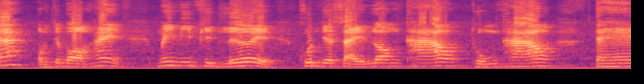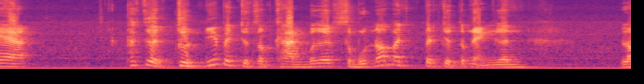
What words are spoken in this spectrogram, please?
นะ ผมจะบอกให้ไม่มีผิดเลย คุณจะใส่รองเท้าถุงเท้า แต่ ถ้าเกิดจุดนี้เป็นจุดสำคัญบังเอิญสมมติว่าะมันเป็นจุดตำแหน่งเงิน เรา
